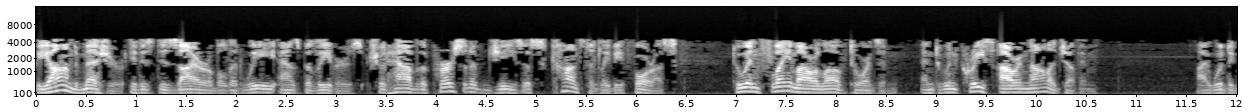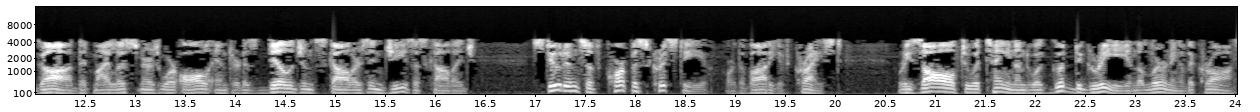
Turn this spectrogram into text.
Beyond measure, it is desirable that we, as believers, should have the person of Jesus constantly before us, to inflame our love towards Him, and to increase our knowledge of Him. I would to God that my listeners were all entered as diligent scholars in Jesus College, students of Corpus Christi, or the body of Christ, resolved to attain unto a good degree in the learning of the cross.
